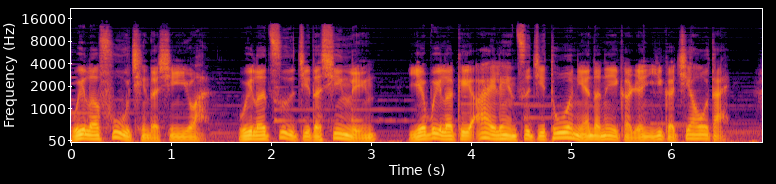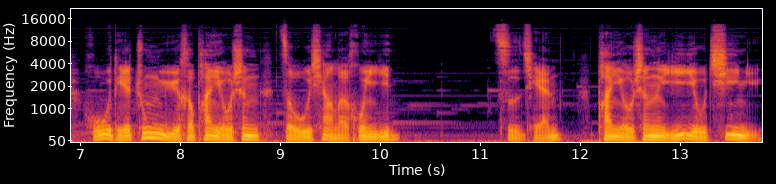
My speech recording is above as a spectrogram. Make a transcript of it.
为了父亲的心愿，为了自己的心灵，也为了给爱恋自己多年的那个人一个交代，蝴蝶终于和潘有生走向了婚姻。此前，潘有生已有妻女，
